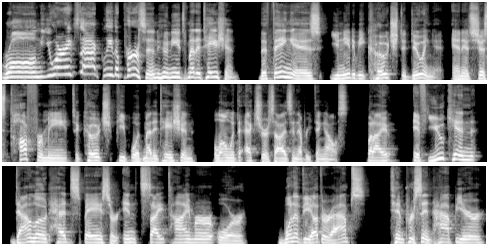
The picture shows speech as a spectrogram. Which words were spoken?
wrong. You are exactly the person who needs meditation. The thing is, you need to be coached to doing it. And it's just tough for me to coach people with meditation along with the exercise and everything else. But I, if you can download Headspace or Insight Timer or one of the other apps, 10% happier,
